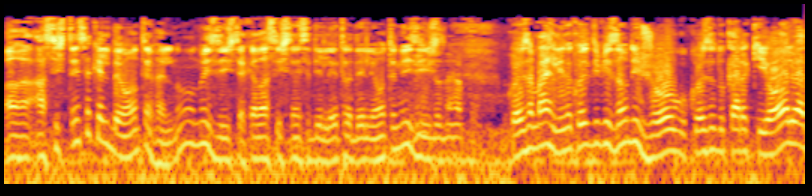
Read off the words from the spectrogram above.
a assistência que ele deu ontem, velho, não, não existe. Aquela assistência de letra dele ontem não existe. Coisa mais linda, coisa de visão de jogo, coisa do cara que olha,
